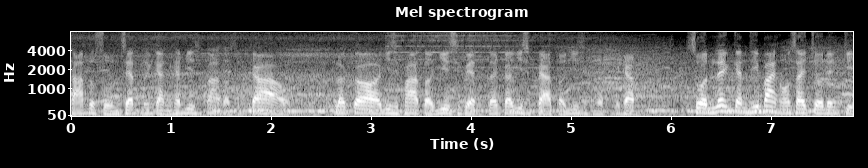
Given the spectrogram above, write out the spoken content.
3-0 เซตเหมือนกันครับ 25 ต่อ 19 แล้วก็ 25 ต่อ 21 แล้วก็ 28 ต่อ 26 นะครับ ส่วนเล่นกันที่บ้านของไซโจเดนกิ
